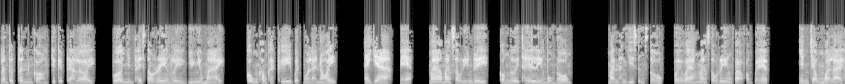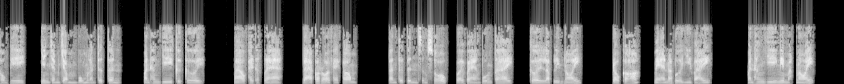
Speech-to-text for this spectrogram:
Lành tử tình còn chưa kịp trả lời, vừa nhìn thấy sầu riêng liền nhíu nhíu mày, cũng không khách khí bịt mũi lại nói. Ai da, mẹ, mau mang sầu riêng đi, con ngửi thế liền buồn nôn. Mạnh hân di sửng sốt, vội vàng mang sầu riêng vào phòng bếp. Nhanh chóng qua lại hỗn nghi, nhìn chầm chầm bụng lành tử tình. Mạnh hân di cười cười. Mau khai thật ra, đã có rồi phải không? Lành tử tình sửng sốt, vội vàng buông tay, cười lấp liếm nói. Đâu có, mẹ nói bừa gì vậy? Mạnh hân di nghiêm mặt nói.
